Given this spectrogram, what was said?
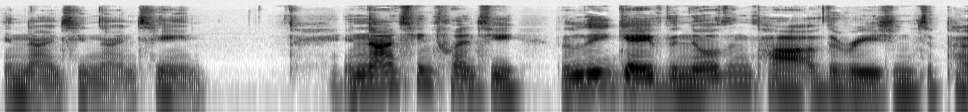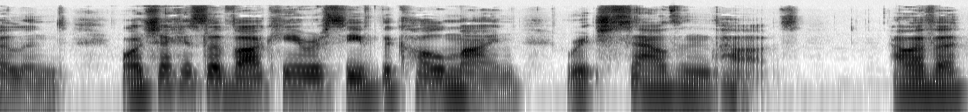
in 1919. In 1920, the League gave the northern part of the region to Poland, while Czechoslovakia received the coal mine rich southern part. However,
